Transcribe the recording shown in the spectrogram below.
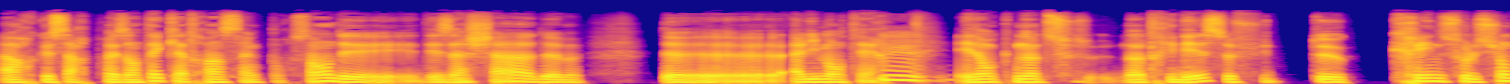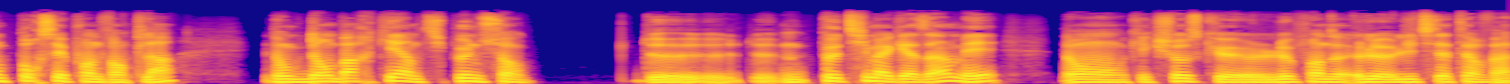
alors que ça représentait 85% des, des achats de, de- alimentaires. Mm. Et donc, notre, notre idée, ce fut de créer une solution pour ces points de vente-là. Donc, d'embarquer un petit peu une sorte de, de petit magasin, mais dans quelque chose que le point le- l'utilisateur va,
